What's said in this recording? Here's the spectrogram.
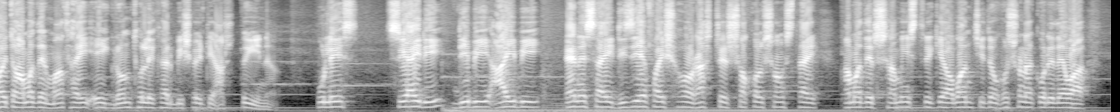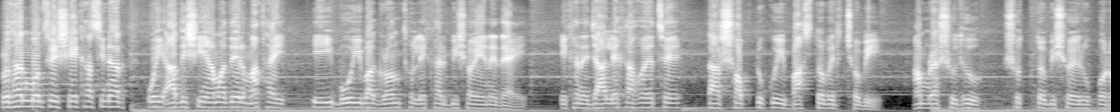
হয়তো আমাদের মাথায় এই গ্রন্থ লেখার বিষয়টি আসতই না। Police, CID, DB, IB, NSI, DGFI সহ রাষ্ট্রের সকল সংস্থায় আমাদের স্বামী স্ত্রীকে অবাঞ্ছিত ঘোষণা করে দেওয়া প্রধানমন্ত্রী শেখ হাসিনার ওই আদেশই আমাদের মাথায় এই বই বা গ্রন্থ লেখার বিষয় এনে দেয়। এখানে যা লেখা হয়েছে তার সবটুকুই বাস্তবের ছবি। আমরা শুধু সত্য বিষয়ের উপর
